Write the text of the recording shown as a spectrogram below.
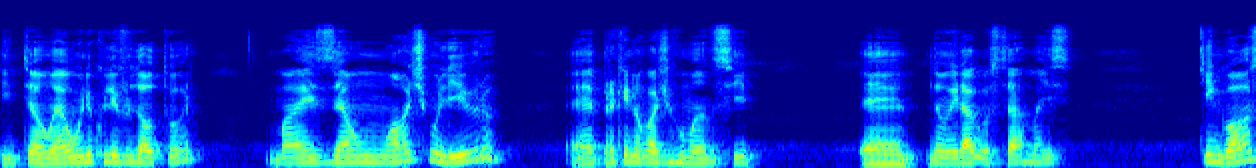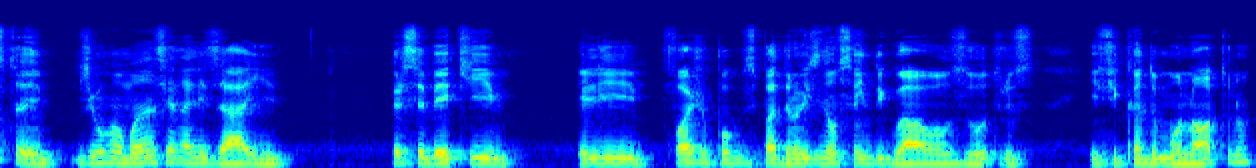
Então é o único livro do autor, mas é um ótimo livro é, para quem não gosta de romance, é, não irá gostar, mas quem gosta de um romance analisar e perceber que ele foge um pouco dos padrões, não sendo igual aos outros e ficando monótono,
